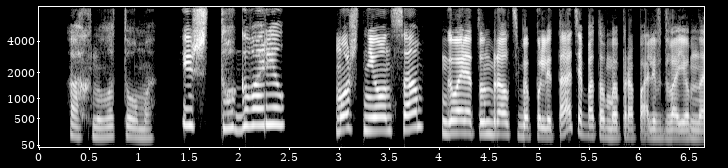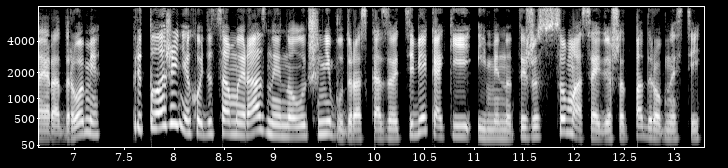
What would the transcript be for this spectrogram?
— ахнула Тома. «И что говорил?» «Может, не он сам? Говорят, он брал тебя полетать, а потом мы пропали вдвоем на аэродроме. Предположения ходят самые разные, но лучше не буду рассказывать тебе, какие именно. Ты же с ума сойдешь от подробностей.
